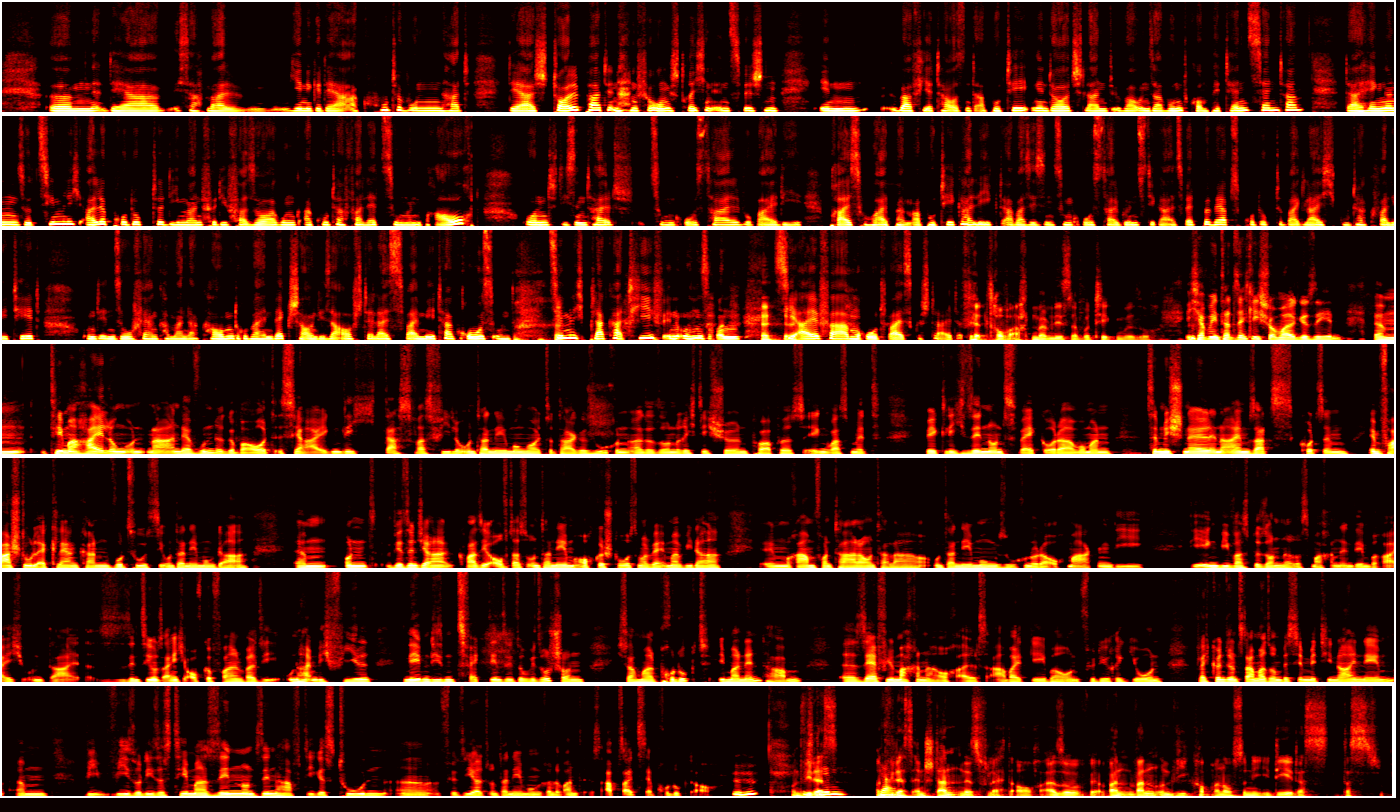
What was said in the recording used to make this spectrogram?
Ähm, der, ich sag mal, jenige, der akute Wunden hat, der stolpert in Anführungsstrichen inzwischen in über 4000 Apotheken in Deutschland über unser Wundkompetenzcenter. Da hängen so ziemlich alle Produkte, die man für die Versorgung akuter Verletzungen braucht. Und die sind halt zum Großteil, wobei die Preishoheit beim Apotheker liegt, aber sie sind zum Großteil günstiger als Wettbewerbsprodukte bei gleich guter Qualität. Und insofern kann man da kaum drüber hinwegschauen. Dieser Aufsteller ist zwei Meter groß und ziemlich plakativ in unseren CI-Farben rot-weiß gestaltet. Ich werde darauf achten beim nächsten Apothekenbesuch. Ich habe ihn tatsächlich schon mal gesehen. Ähm, Thema Heilung und nah an der Wunde gebaut ist ja eigentlich das, was viele Unternehmungen heutzutage suchen. Also so einen richtig schönen Purpose, irgendwas mit wirklich Sinn und Zweck oder wo man ziemlich schnell in einem Satz kurz im, im Fahrstuhl erklären kann, wozu ist die Unternehmung da. Ähm, und wir sind ja quasi auf das Unternehmen auch gestoßen, weil wir immer wieder im Rahmen von Thaler und Thaler Unternehmungen suchen oder auch Marken, die die irgendwie was Besonderes machen in dem Bereich. Und da sind sie uns eigentlich aufgefallen, weil sie unheimlich viel neben diesem Zweck, den sie sowieso schon, ich sag mal, produktimmanent haben, äh, sehr viel machen auch als Arbeitgeber und für die Region. Vielleicht können Sie uns da mal so ein bisschen mit hineinnehmen, ähm, wie, wie so dieses Thema Sinn und sinnhaftiges Tun äh, für Sie als Unternehmung relevant ist, abseits der Produkte auch. Mhm. Und wie das und ja. wie das entstanden ist vielleicht auch. Also wann, wann und wie kommt man auf so eine Idee? Das, das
